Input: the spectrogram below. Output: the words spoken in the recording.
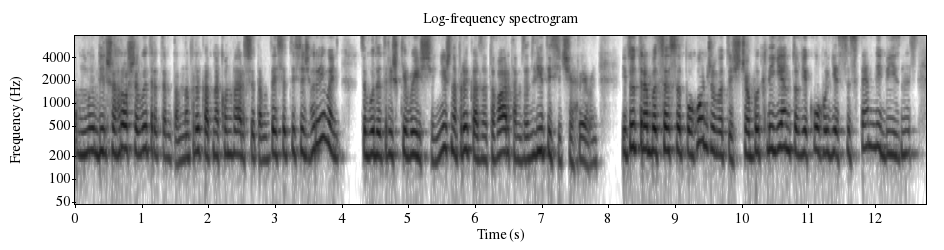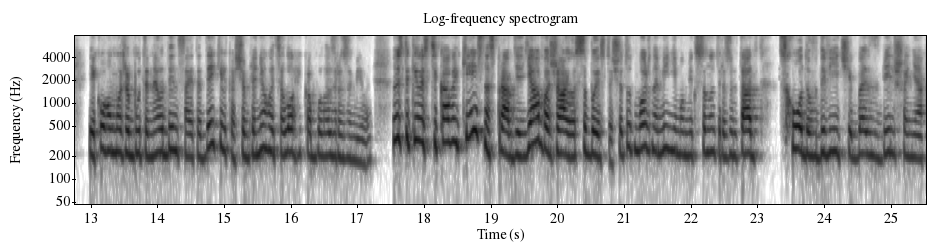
ми більше грошей витратимо, там, наприклад, на конверсію там, 10 тисяч гривень, це буде трішки вище, ніж, наприклад, за товар там, за 2 тисячі гривень. І тут треба це все погоджувати, щоб клієнту, в якого є системний бізнес, в якого може бути не один сайт, а декілька, щоб для нього ця логіка була зрозуміла. Ну, ось такий ось цікавий кейс. Насправді я вважаю особисто, що тут можна мінімум міксанути результат сходу вдвічі без збільшення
